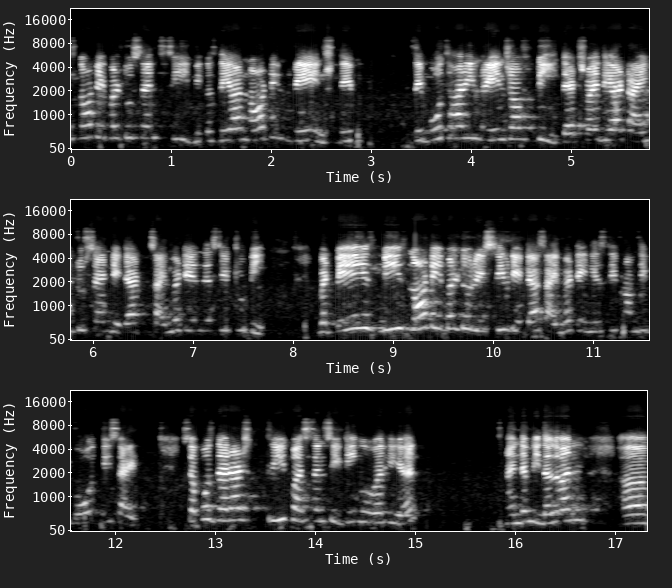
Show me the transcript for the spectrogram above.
is not able to sense C because they are not in range. They they both are in range of B. That's why they are trying to send data simultaneously to B. But B is, B is not able to receive data simultaneously from the both the side. Suppose there are three persons sitting over here and the middle one uh,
